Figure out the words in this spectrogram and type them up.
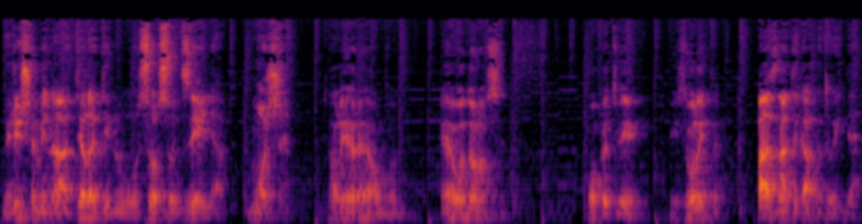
Miriše mi na teletinu u sos od zelja. Može. Da li je realno? Evo, donosim. Opet vi. Izvolite. Pa znate kako to ide.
